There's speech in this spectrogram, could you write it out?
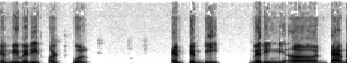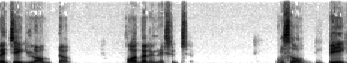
can be very hurtful and can be very uh, damaging long term for the relationship. So being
